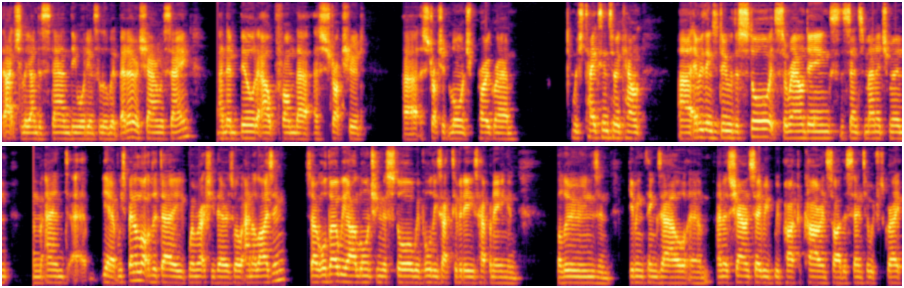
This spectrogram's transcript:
to actually understand the audience a little bit better, as Sharon was saying, and then build out from that a structured uh, a structured launch program, which takes into account uh, everything to do with the store, its surroundings, the centre management, um, and uh, yeah, we spend a lot of the day when we're actually there as well analysing. So although we are launching the store with all these activities happening and balloons and giving things out. Um, and as Sharon said, we, we parked a car inside the centre, which was great.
